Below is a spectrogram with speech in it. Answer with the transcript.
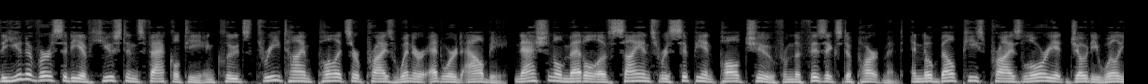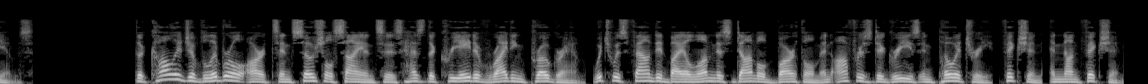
The University of Houston's faculty includes three-time Pulitzer Prize winner Edward Albee, National Medal of Science recipient Paul Chu from the Physics Department, and Nobel Peace Prize laureate Jody Williams. The College of Liberal Arts and Social Sciences has the Creative Writing Program, which was founded by alumnus Donald Barthelme and offers degrees in poetry, fiction, and nonfiction.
